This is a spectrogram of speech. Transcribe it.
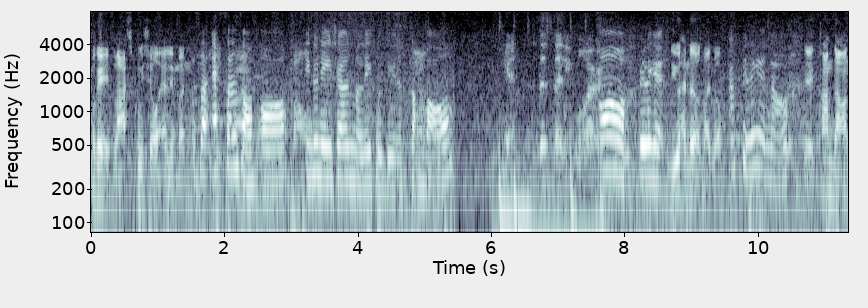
Okay, last crucial element. It's the You need to essence of all Indonesian Malay cuisine is sambal. Do this anymore. Oh, feeling it. Do you handle your spice well? I'm feeling it now. Okay, calm down.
